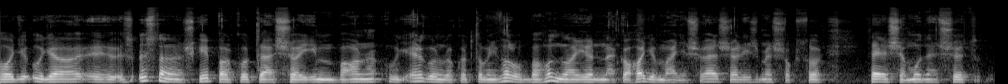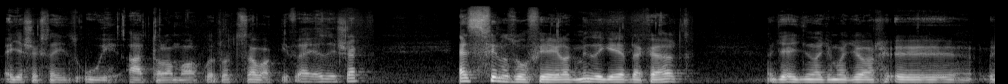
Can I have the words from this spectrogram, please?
hogy ugye az ösztönös képalkotásaimban úgy elgondolkodtam, hogy valóban honnan jönnek a hagyományos verselés, mert sokszor teljesen modern, sőt egyesek szerint új általam alkotott szavak, kifejezések. Ez filozófiailag mindig érdekelt, ugye egy nagy magyar ö, ö,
